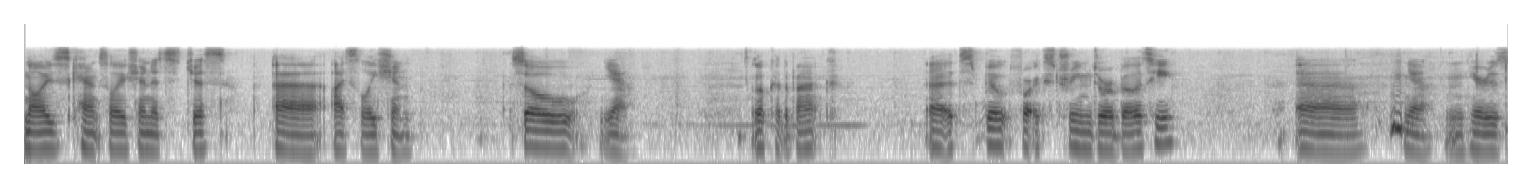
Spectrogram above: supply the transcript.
noise cancellation; it's just uh, isolation. So yeah, look at the back. Uh, it's built for extreme durability. Uh, yeah, and here is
